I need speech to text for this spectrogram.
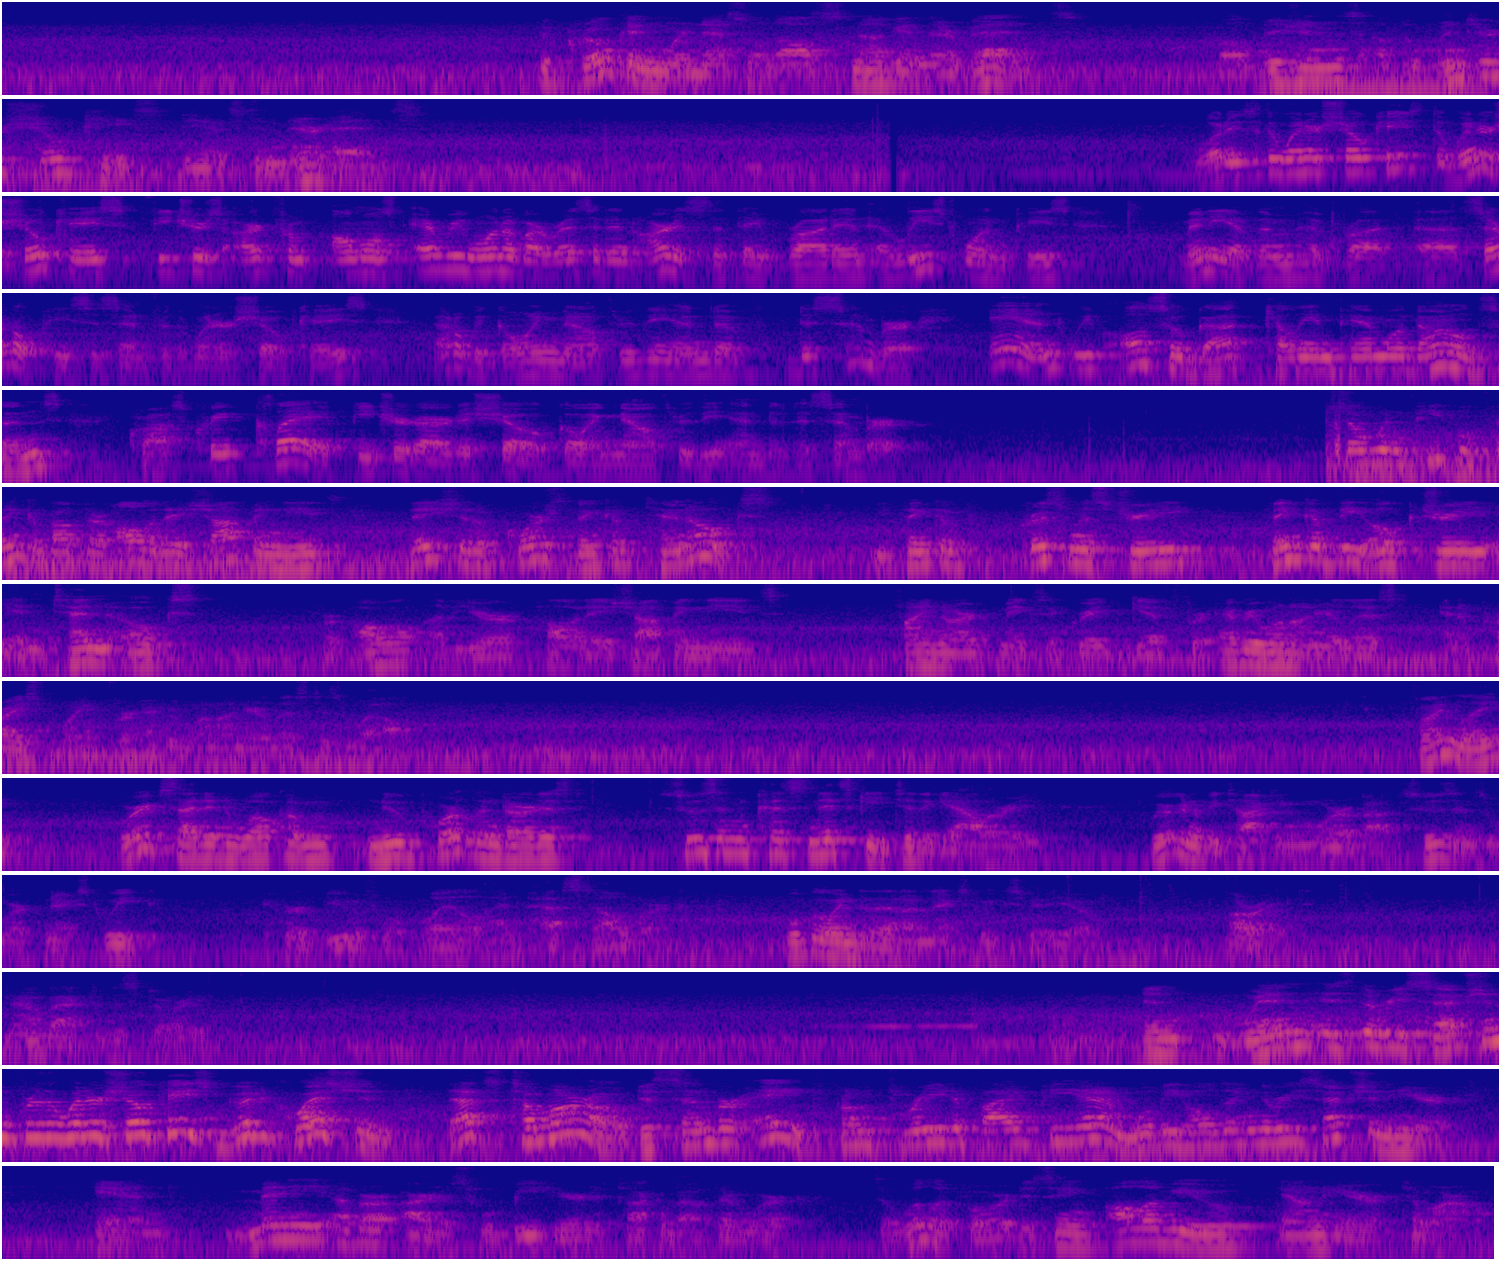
The crokin were nestled all snug in their beds, while visions of the winter showcase danced in their heads. What is the Winter Showcase? The Winter Showcase features art from almost every one of our resident artists that they've brought in, at least one piece. Many of them have brought uh, several pieces in for the Winter Showcase. That'll be going now through the end of December. And we've also got Kelly and Pamela Donaldson's Cross Creek Clay featured artist show going now through the end of December. So when people think about their holiday shopping needs, they should of course think of Ten Oaks. You think of Christmas tree, think of the oak tree in Ten Oaks for all of your holiday shopping needs. Fine art makes a great gift for everyone on your list and a price point for everyone on your list as well. Finally, we're excited to welcome new Portland artist Susan Kusnitsky to the gallery. We're going to be talking more about Susan's work next week, her beautiful oil and pastel work. We'll go into that on next week's video. All right, now back to the story. And when is the reception for the Winter Showcase? Good question. That's tomorrow, December 8th, from 3 to 5 p.m. We'll be holding the reception here. And many of our artists will be here to talk about their work. So we'll look forward to seeing all of you down here tomorrow.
